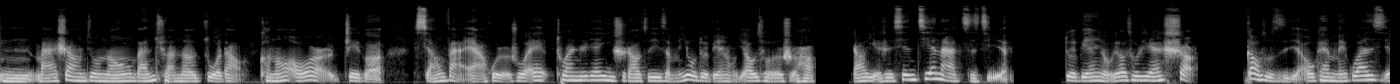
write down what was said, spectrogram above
嗯，马上就能完全的做到。可能偶尔这个想法呀，或者说，哎，突然之间意识到自己怎么又对别人有要求的时候，然后也是先接纳自己对别人有要求这件事儿。告诉自己，OK，没关系，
